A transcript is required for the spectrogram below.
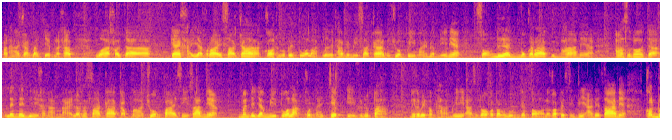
ปัญหาการบาดเจ็บแหละครับ ว่าเขาจะ แก้ไขอย่างไรซาก้าก็ถือว่าเป็นตัวหลักเลย ถ้าไม่มีซาก้าในช่วงปีใหม่แบบนี้เนี่ยสองเดือนมกรากุมภาเนี่ยอาร์เซนอลจะเล่นได้ดีขนาดไหน แล้วถ้าซาก้ากลับมาช่วงปลายซีซั่นเนี่ยมันจะยังมีตัวหลักคนไหนเจ็บอีกหรือเปล่า นี่ก็เป็นคำถามที่อาร์เซนอลก็ต้องลุ้นกันต่อ แล้วก็เป็นสิ่งที่อาร์เดต้าเนี่ยก็โด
